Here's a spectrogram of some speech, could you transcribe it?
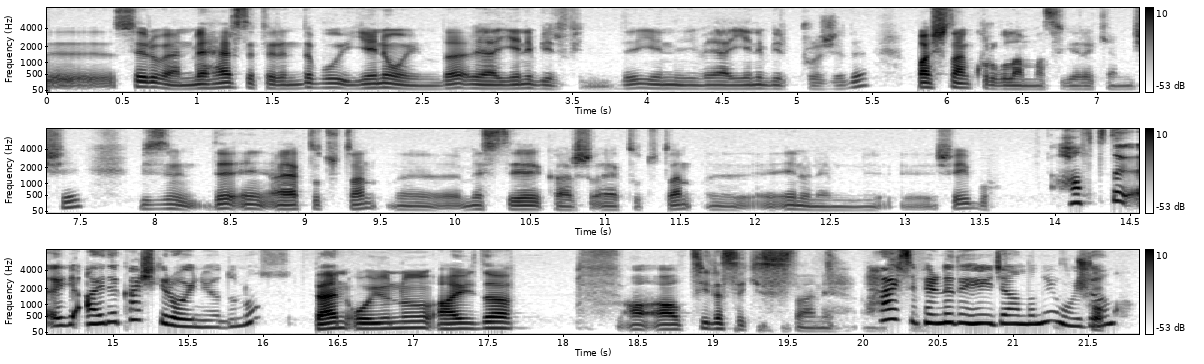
e, serüven ve her seferinde bu yeni oyunda veya yeni bir filmde, yeni veya yeni bir projede baştan kurgulanması gereken bir şey. Bizim de en, ayakta tutan, e, mesleğe karşı ayakta tutan e, en önemli e, şey bu. Haftada, e, ayda kaç kere oynuyordunuz? Ben oyunu ayda 6 ile 8 tane. Her seferinde de heyecanlanıyor muydun? Çok.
